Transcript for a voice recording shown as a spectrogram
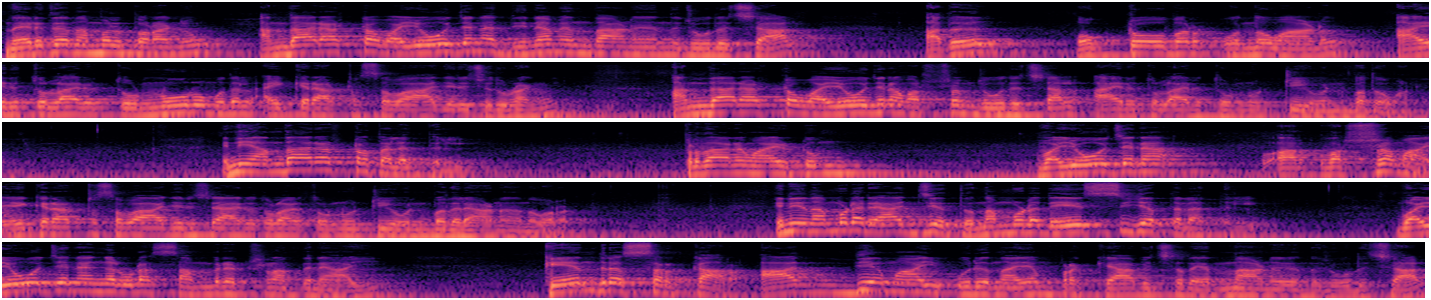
നേരത്തെ നമ്മൾ പറഞ്ഞു അന്താരാഷ്ട്ര വയോജന ദിനം എന്താണ് എന്ന് ചോദിച്ചാൽ അത് ഒക്ടോബർ ഒന്നുമാണ്. ആയിരത്തി തൊള്ളായിരത്തി തൊണ്ണൂറ് മുതൽ ഐക്യരാഷ്ട്രസഭ ആചരിച്ചു തുടങ്ങി. അന്താരാഷ്ട്ര വയോജന വർഷം ചോദിച്ചാൽ ആയിരത്തി തൊള്ളായിരത്തി തൊണ്ണൂറ്റി ഒൻപതുമാണ് ഇനി അന്താരാഷ്ട്ര തലത്തിൽ പ്രധാനമായിട്ടും വയോജന വർഷമായി ഐക്യരാഷ്ട്രസഭ ആചരിച്ച ആയിരത്തി തൊള്ളായിരത്തി തൊണ്ണൂറ്റി ഒൻപതിലാണ് എന്ന് പറഞ്ഞു. ഇനി നമ്മുടെ രാജ്യത്ത് നമ്മുടെ ദേശീയ തലത്തിൽ വയോജനങ്ങളുടെ സംരക്ഷണത്തിനായി കേന്ദ്ര സർക്കാർ ആദ്യമായി ഒരു നയം പ്രഖ്യാപിച്ചത് എന്നാണ് എന്ന് ചോദിച്ചാൽ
